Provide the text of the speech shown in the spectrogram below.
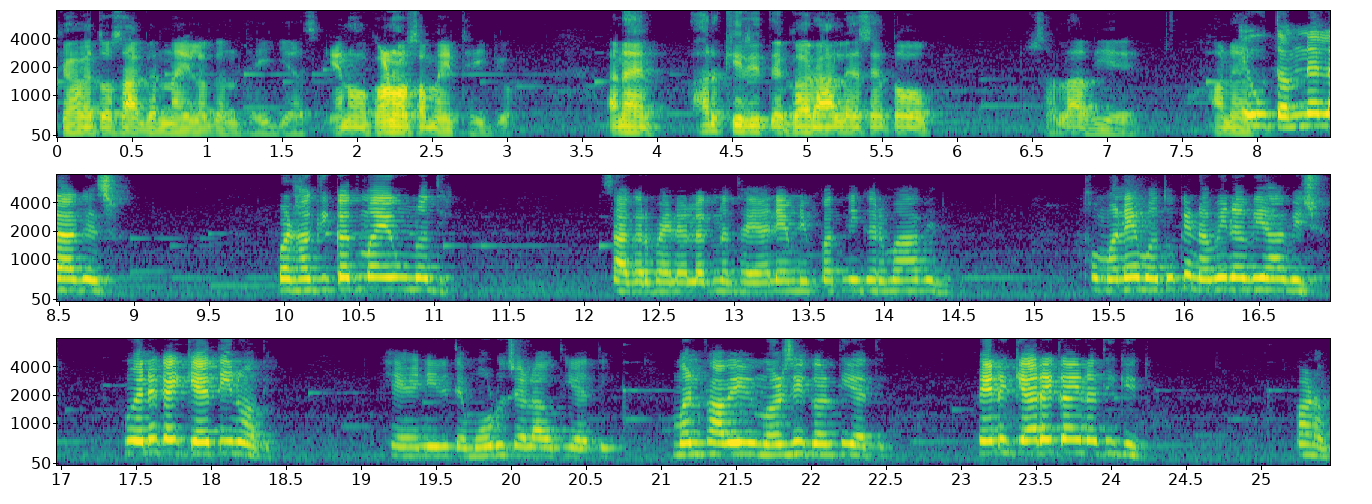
કે હવે તો સાગરના લગ્ન થઈ ગયા છે. એનો ઘણો સમય થઈ ગયો. અને હરખી રીતે ઘર હાલે છે તો ચલાવીએ. અને એવું તમને લાગે છે? પણ હકીકતમાં એવું નથી. સાગરભાઈના લગ્ન થયા અને એમની પત્ની ઘરમાં આવીને તો મને એમ હતું કે નવી નવી આવી છે. હું એને કંઈ કહેતી નહોતી. એ એની રીતે મોઢું ચલાવતી હતી. મન ફાવે એવી મરજી કરતી હતી. એને ક્યારેય કાંઈ નથી કીધું. પણ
